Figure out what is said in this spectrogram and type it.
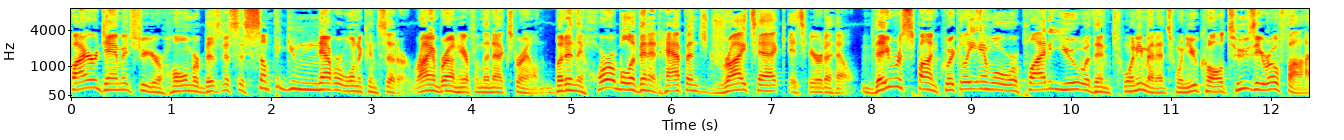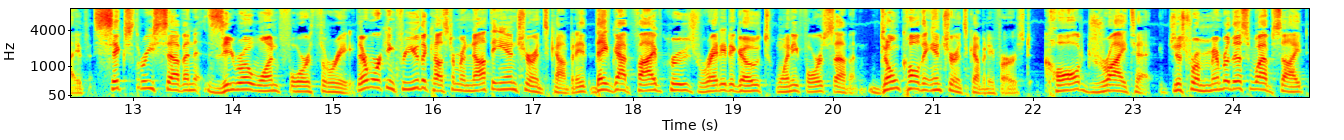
Fire damage to your home or business is something you never want to consider. Ryan Brown here from the next round. But in the horrible event it happens, Dry Tech is here to help. They respond quickly and will reply to you within 20 minutes when you call 205 637 0143. They're working for you, the customer, not the insurance company. They've got five crews ready to go 24 7. Don't call the insurance company first. Call Dry Tech. Just remember this website,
